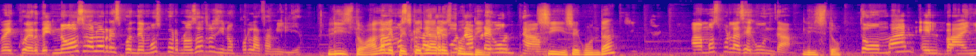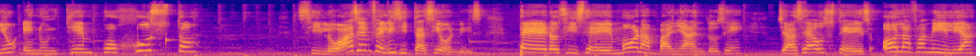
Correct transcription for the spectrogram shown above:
Recuerden, no solo respondemos por nosotros, sino por la familia. listo, hágale Vamos pues que ya respondí. pregunta. Sí, segunda. Vamos por la segunda. Listo. Toman el baño en un tiempo justo. Si lo hacen, felicitaciones. Pero si se demoran bañándose, ya sea ustedes o la familia,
